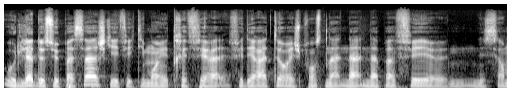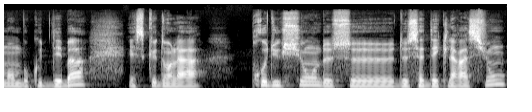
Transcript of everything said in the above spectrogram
Au-delà de ce passage, qui effectivement est très fédérateur et je pense n'a pas fait euh, nécessairement beaucoup de débats, est-ce que dans la production de, ce, de cette déclaration,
